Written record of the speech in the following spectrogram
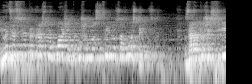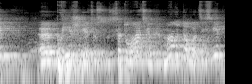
І ми це все прекрасно бачимо, тому що воно сильно загострюється. Зараз дуже світ е, погіршує цю ситуацію. Мало того, цей світ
